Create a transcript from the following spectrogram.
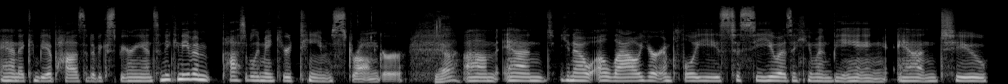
and it can be a positive experience and it can even possibly make your team stronger. Yeah. Um, and, you know, allow your employees to see you as a human being and to,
